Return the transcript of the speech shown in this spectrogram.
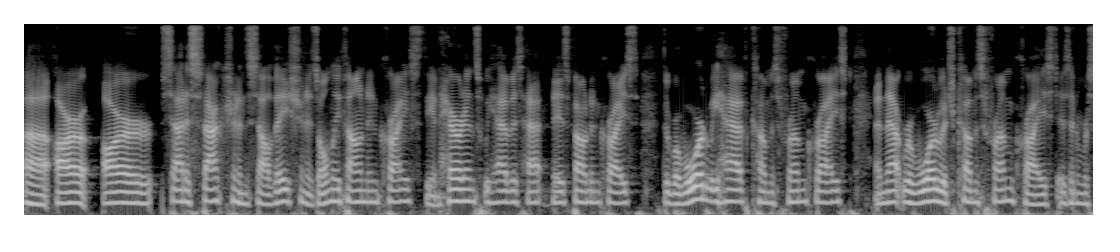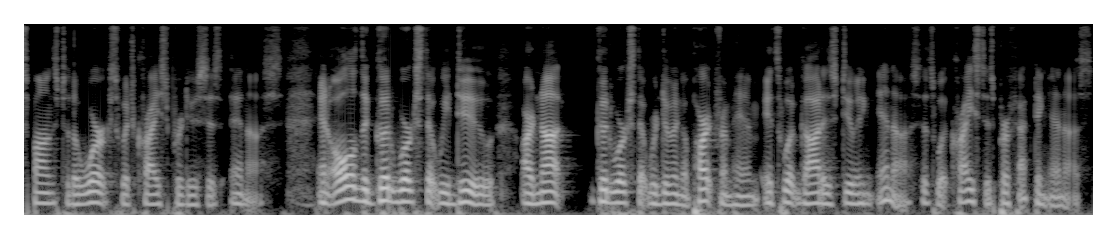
uh, our our satisfaction and salvation is only found in Christ. The inheritance we have is ha- is found in Christ. The reward we have comes from Christ, and that reward which comes from Christ is in response to the works which Christ produces in us. And all of the good works that we do are not good works that we're doing apart from him. It's what God is doing in us. It's what Christ is perfecting in us.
